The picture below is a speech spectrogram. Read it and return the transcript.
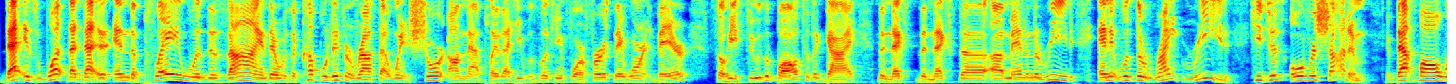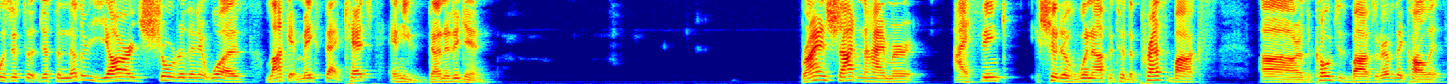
That is what that that and the play was designed. There was a couple different routes that went short on that play that he was looking for. First, they weren't there, so he threw the ball to the guy, the next the next uh, uh, man in the read, and it was the right read. He just overshot him. If that ball was just a, just another yard shorter than it was, Lockett makes that catch, and he's done it again. Brian Schottenheimer, I think, should have went up into the press box uh, or the coach's box, whatever they call it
